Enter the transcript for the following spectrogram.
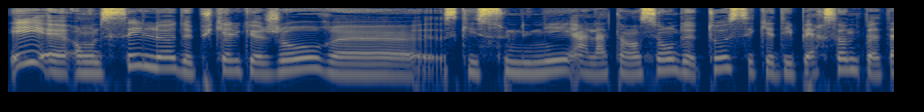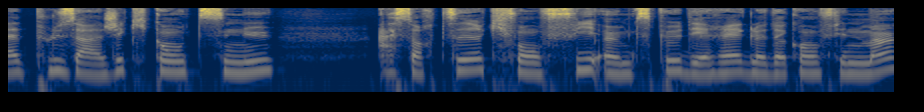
Et euh, on le sait, là, depuis quelques jours, euh, ce qui est souligné à l'attention de tous, c'est qu'il y a des personnes peut-être plus âgées qui continuent à sortir, qui font fi un petit peu des règles de confinement.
